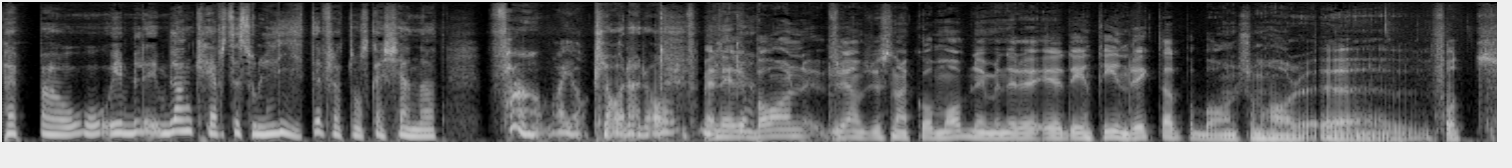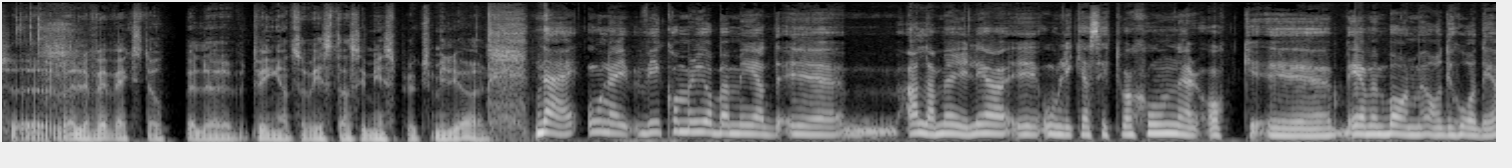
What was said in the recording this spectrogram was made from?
peppa och, och, ibland krävs det så lite för att de ska känna att fan vad jag klarar av Men mycket. är det barn, främst du snackar om mobbning, men är det, är det inte inriktat på barn som har eh, fått eh, eller växt upp eller tvingats att vistas i missbruksmiljöer? Nej, oh nej, vi kommer att jobba med eh, alla möjliga eh, olika situationer och eh, även barn med ADHD.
